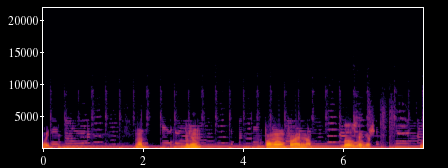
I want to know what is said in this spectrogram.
Ой. Ну, блин, по-моему, правильно, Да, да, конечно. да,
